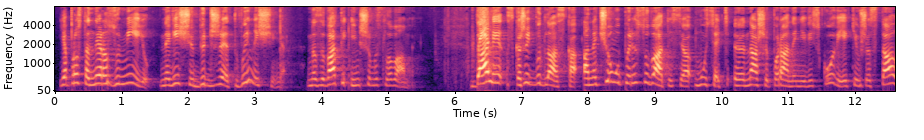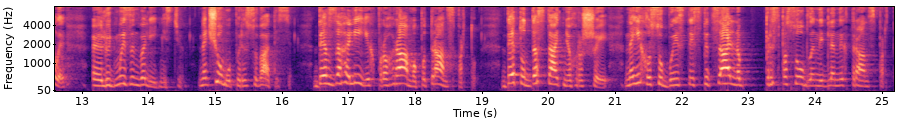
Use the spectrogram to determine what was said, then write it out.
Я просто не розумію, навіщо бюджет винищення називати іншими словами. Далі, скажіть, будь ласка, а на чому пересуватися мусять е, наші поранені військові, які вже стали е, людьми з інвалідністю? На чому пересуватися? Де взагалі їх програма по транспорту? Де тут достатньо грошей? На їх особистий, спеціально приспособлений для них транспорт?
